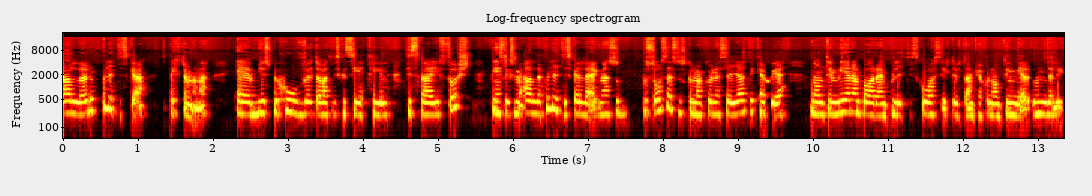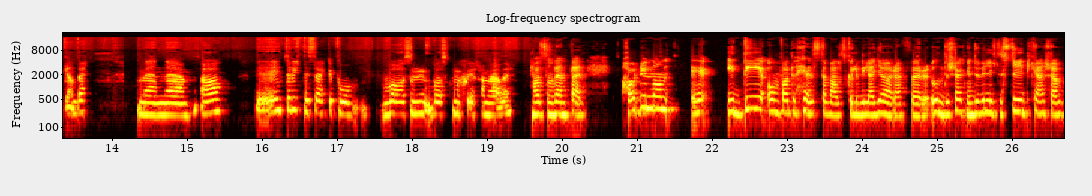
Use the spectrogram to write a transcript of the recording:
alla de politiska spektrumen. Ehm, just behovet av att vi ska se till, till Sverige först finns liksom i alla politiska lägen. Så på så sätt så skulle man kunna säga att det kanske är någonting mer än bara en politisk åsikt utan kanske någonting mer underliggande. Men ehm, ja, jag är inte riktigt säker på vad som, vad som kommer ske framöver. Vad som väntar. Har du någon eh, idé om vad du helst av allt skulle vilja göra för undersökning? Du är lite styrd kanske av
